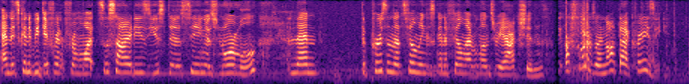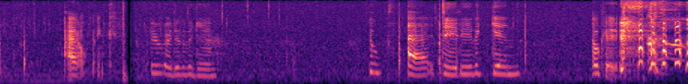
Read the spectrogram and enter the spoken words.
and it's gonna be different from what society's used to seeing as normal. And then the person that's filming is gonna film everyone's reactions. Our sweaters are not that crazy. I don't think. Ooh, I did it again. Oops, I did it again. Okay.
